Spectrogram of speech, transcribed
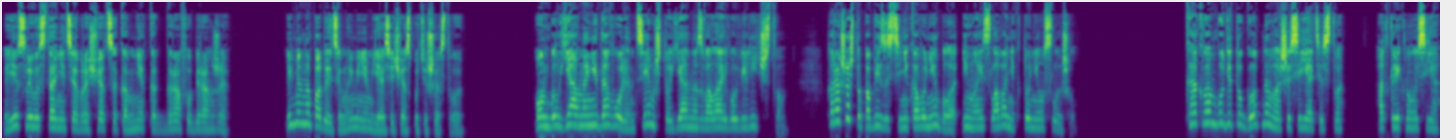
«если вы станете обращаться ко мне как к графу Беранже. Именно под этим именем я сейчас путешествую». Он был явно недоволен тем, что я назвала его величеством. Хорошо, что поблизости никого не было, и мои слова никто не услышал. «Как вам будет угодно, ваше сиятельство», — откликнулась я.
